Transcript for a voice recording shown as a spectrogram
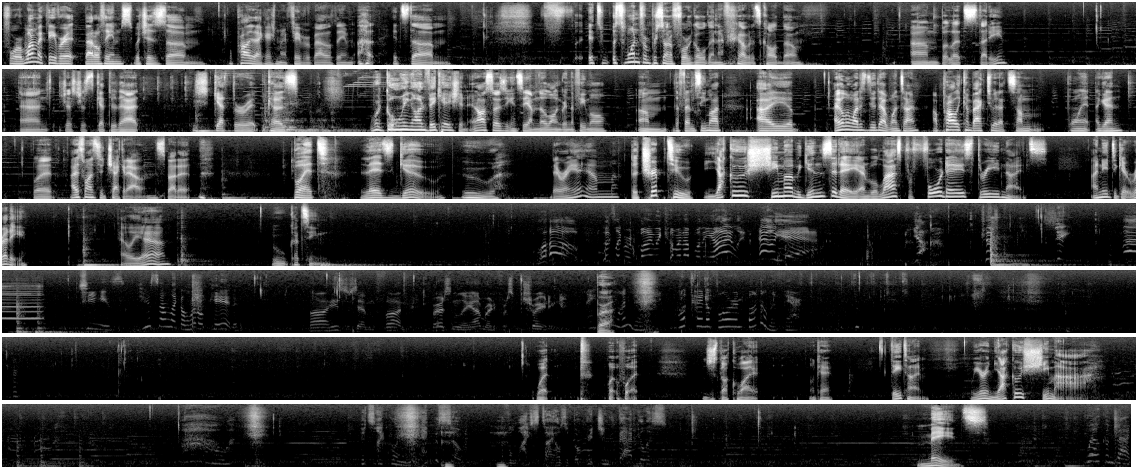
for one of my favorite battle themes, which is um probably like actually my favorite battle theme. it's the um, it's it's one from Persona 4 Golden. I forgot what it's called though. Um, but let's study and just just get through that. Just get through it because we're going on vacation. And also, as you can see, I'm no longer in the female, um, the femc mod. I uh, I only wanted to do that one time. I'll probably come back to it at some point again, but I just wanted to check it out. That's about it. but let's go. Ooh. There I am. The trip to Yakushima begins today and will last for four days, three nights. I need to get ready. Hell yeah. Ooh, cutscene. Bruh. what kind of flora and fauna live there. What? What? What? It just got quiet. Okay. Daytime. We are in Yakushima. Maids. Welcome back.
